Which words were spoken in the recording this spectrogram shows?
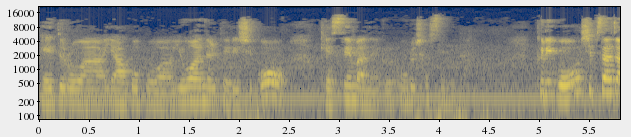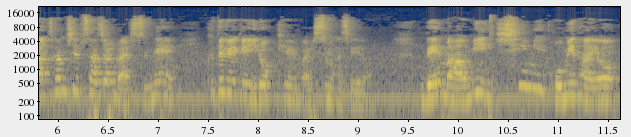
베드로와 야고보와 요한을 데리시고 겟세마네를 오르셨습니다. 그리고 14장 34절 말씀에 그들에게 이렇게 말씀하세요. 내 마음이 심히 고민하여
